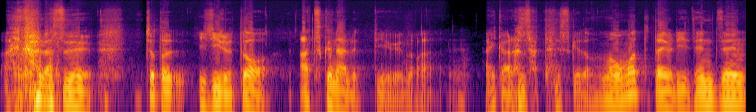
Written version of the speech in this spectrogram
相変わらず、ちょっといじると熱くなるっていうのは相変わらずだったんですけど、まあ思ってたより全然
